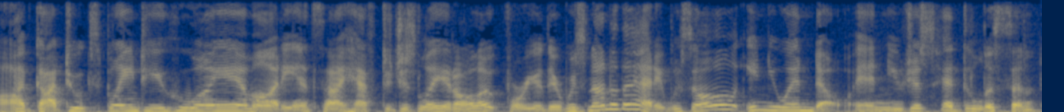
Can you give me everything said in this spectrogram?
I've got to explain to you who I am, audience. I have to just lay it all out for you. There was none of that. It was all innuendo, and you just had to listen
